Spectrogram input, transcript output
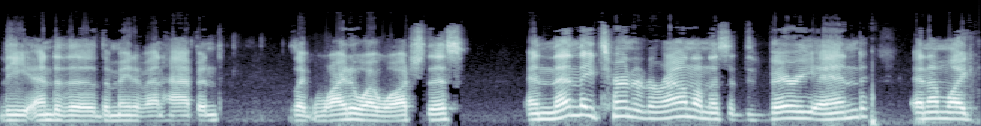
the end of the the main event happened. It's like, why do I watch this? And then they turned it around on us at the very end, and I'm like,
